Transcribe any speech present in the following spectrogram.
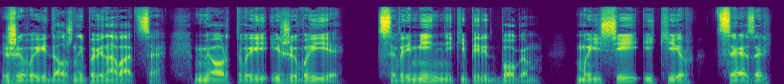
живые должны повиноваться. Мертвые и живые — современники перед Богом. Моисей и Кир, Цезарь,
